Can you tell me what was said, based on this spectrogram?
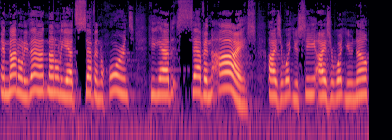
And not only that, not only had seven horns, he had seven eyes. Eyes are what you see, eyes are what you know.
